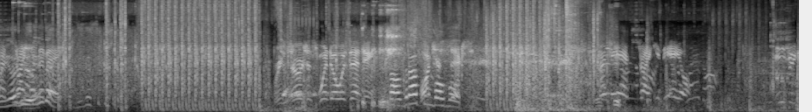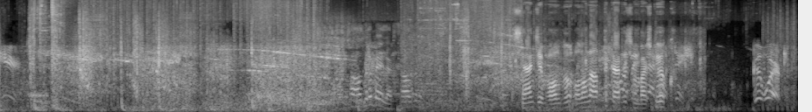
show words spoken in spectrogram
Duyuyorum seni de. Biz de sıkıştık. Resurgence window is ending. Saldırı Watch your bol bol. six. Friendly airstrike in the AO. Moving here. Saldırı beyler saldırı. Sinancım oldu, olanı attık kardeşim başka yok. Good work.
